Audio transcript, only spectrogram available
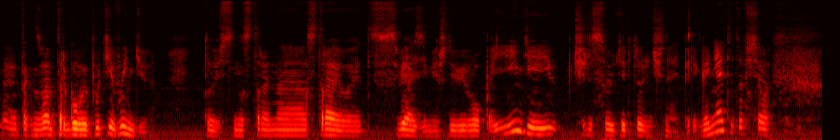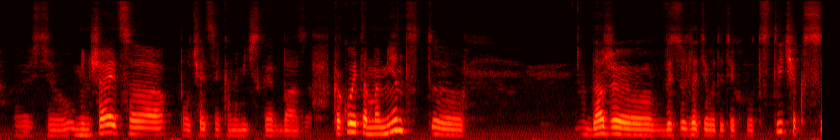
э, так называемые торговые пути в Индию. То есть настраивает связи между Европой и Индией и через свою территорию начинает перегонять это все. То есть уменьшается, получается, экономическая база. В какой-то момент э, даже в результате вот этих вот стычек с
